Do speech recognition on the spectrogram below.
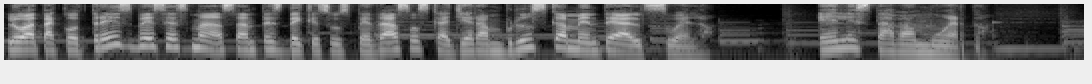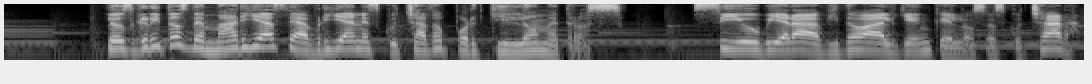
Lo atacó tres veces más antes de que sus pedazos cayeran bruscamente al suelo. Él estaba muerto. Los gritos de María se habrían escuchado por kilómetros, si hubiera habido alguien que los escuchara.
